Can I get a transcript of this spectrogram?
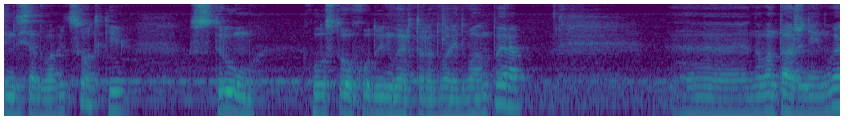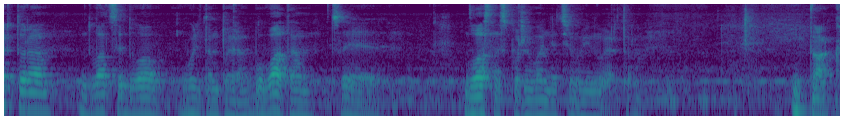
72%, струм холостого ходу інвертора 2,2 А. Е, Навантаження інвертора 22 вольт ампера, бо вата це власне споживання цього інвертора. І так,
